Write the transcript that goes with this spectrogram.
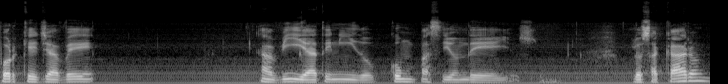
porque Yahvé había tenido compasión de ellos. Los sacaron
